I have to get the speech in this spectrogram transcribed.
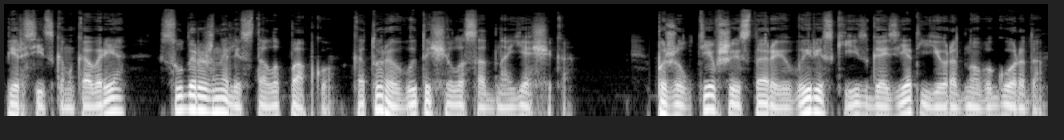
персидском ковре, судорожно листала папку, которая вытащила с дна ящика. Пожелтевшие старые вырезки из газет ее родного города,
